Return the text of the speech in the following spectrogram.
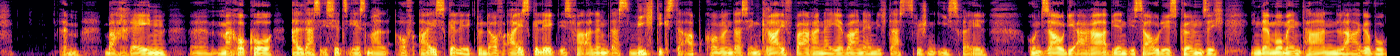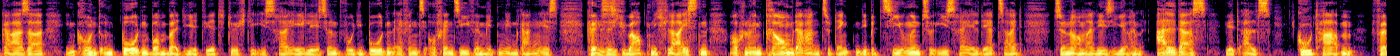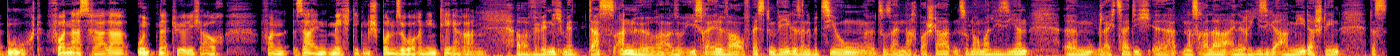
ähm, Bahrain, äh, Marokko, all das ist jetzt erstmal auf Eis gelegt. Und auf Eis gelegt ist vor allem das wichtigste Abkommen, das in greifbarer Nähe war, nämlich das zwischen Israel und Saudi-Arabien. Die Saudis können sich in der momentanen Lage, wo Gaza in Grund und Boden bombardiert wird durch die Israelis und wo die Bodenoffensive mitten im Gang ist, können sie sich überhaupt nicht leisten, auch nur im Traum daran zu denken, die Beziehungen zu Israel derzeit zu normalisieren. All das wird als Guthaben verbucht von Nasrallah und natürlich auch von seinen mächtigen Sponsoren in Teheran. Aber wenn ich mir das anhöre, also Israel war auf bestem Wege, seine Beziehungen äh, zu seinen Nachbarstaaten zu normalisieren. Ähm, gleichzeitig äh, hat Nasrallah eine riesige Armee da stehen. Das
